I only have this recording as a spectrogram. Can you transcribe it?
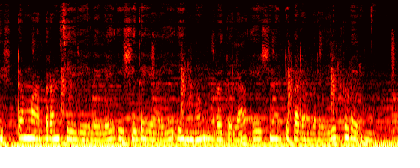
ഇഷ്ടം മാത്രം സീരിയലിലെ ഇഷിതയായി ഇന്നും മൃദുല ഏഷ്യനെറ്റ് പരമ്പരയിൽ തുടരുന്നു.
